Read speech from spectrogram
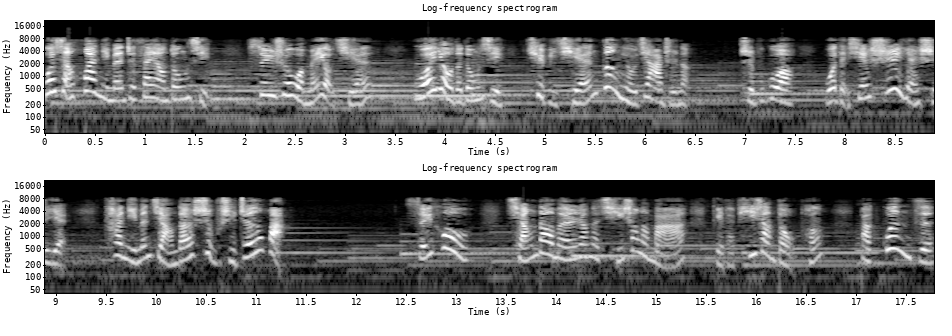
我想换你们这三样东西，虽说我没有钱，我有的东西却比钱更有价值呢。只不过我得先试验试验，看你们讲的是不是真话。随后，强盗们让他骑上了马，给他披上斗篷，把棍子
